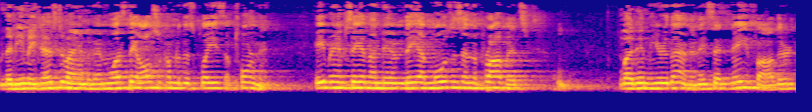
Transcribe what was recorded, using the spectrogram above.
that he may testify unto them, lest they also come to this place of torment. Abraham saith unto him, They have Moses and the prophets, let him hear them. And they said, Nay, father,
